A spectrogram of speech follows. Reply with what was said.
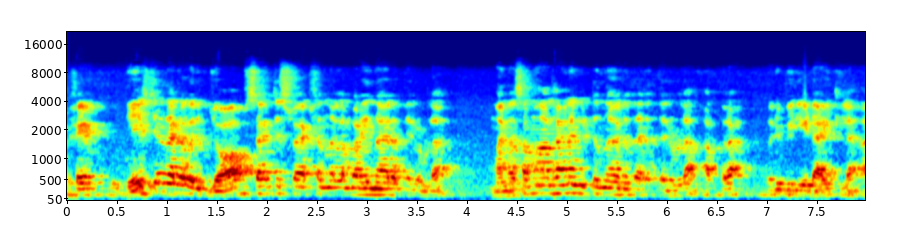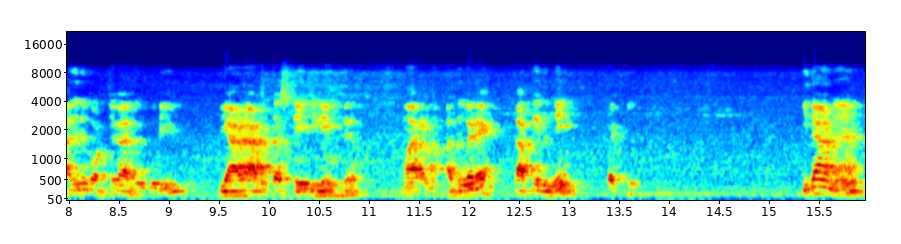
പക്ഷേ ഉദ്ദേശിച്ച ഒരു ജോബ് സാറ്റിസ്ഫാക്ഷൻ എന്നെല്ലാം പറയുന്ന തരത്തിലുള്ള മനസമാധാനം കിട്ടുന്ന ഒരു തരത്തിലുള്ള അത്ര ഒരു പീരീഡ് ആയിട്ടില്ല. അതിന് കുറച്ച് കാലം കൂടി വ്യാഴ അടുത്ത സ്റ്റേജിലേക്ക് മാറണം. അതുവരെ കാത്തിരുന്നേ പറ്റൂ. ഇതാണ്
